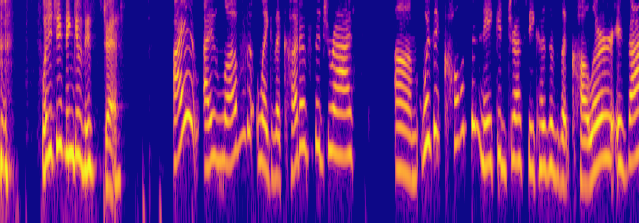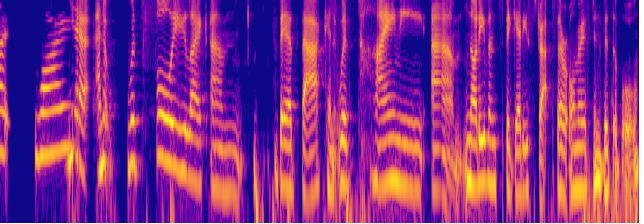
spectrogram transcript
what did you think of this dress? I I loved like the cut of the dress. Um, was it called the naked dress because of the color? Is that why? Yeah, and it was fully like um bare back and it was tiny, um, not even spaghetti straps. They were almost invisible.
